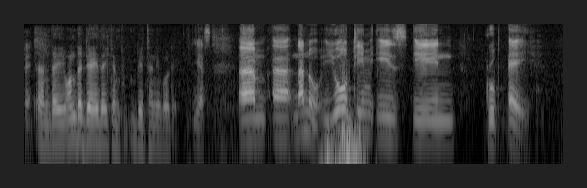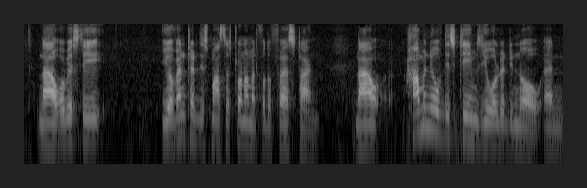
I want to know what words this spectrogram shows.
Okay. And they on the day they can beat anybody. Yes. Um, uh, Nanu, your team is in Group A. Now, obviously, you have entered this Masters tournament for the first time. Now, how many of these teams you already know, and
